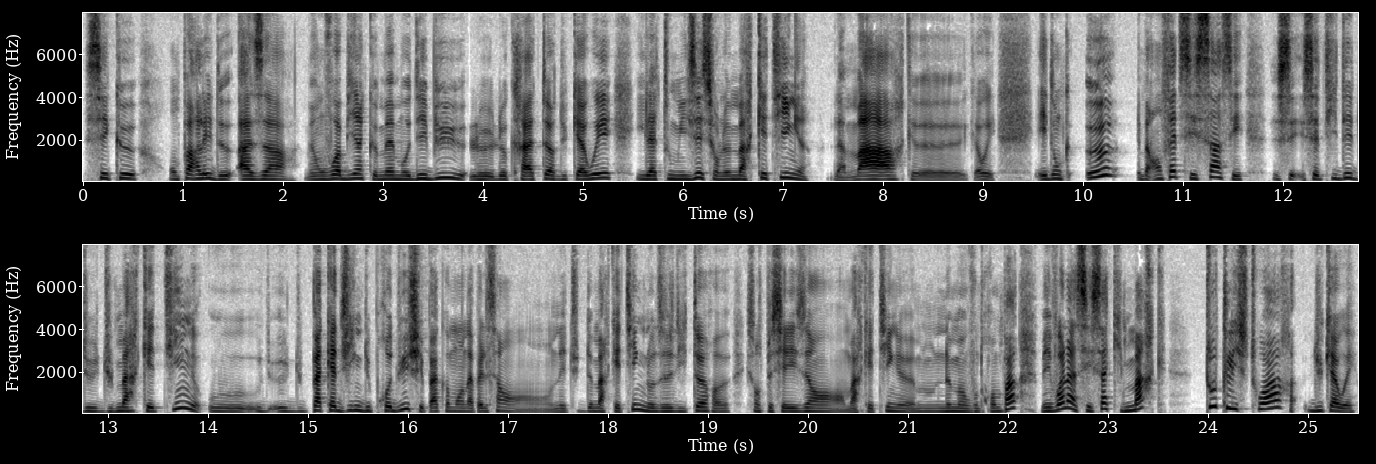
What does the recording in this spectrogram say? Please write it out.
c'est que on parlait de hasard, mais on voit bien que même au début, le, créateur du Kawaii, il a tout misé sur le marketing, la marque euh. Et donc eux, eh ben, en fait, c'est ça, c'est cette idée du, marketing ou du, packaging du produit. Je ne sais pas comment on appelle ça en, études de marketing. Nos auditeurs euh, qui sont spécialisés en, marketing euh, ne m'en voudront pas. Mais voilà, c'est ça qui marque toute l'histoire du Kawaii.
